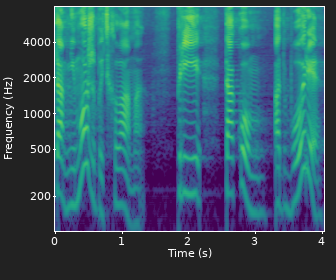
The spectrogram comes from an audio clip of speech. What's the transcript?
Там не может быть хлама. При таком отборе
